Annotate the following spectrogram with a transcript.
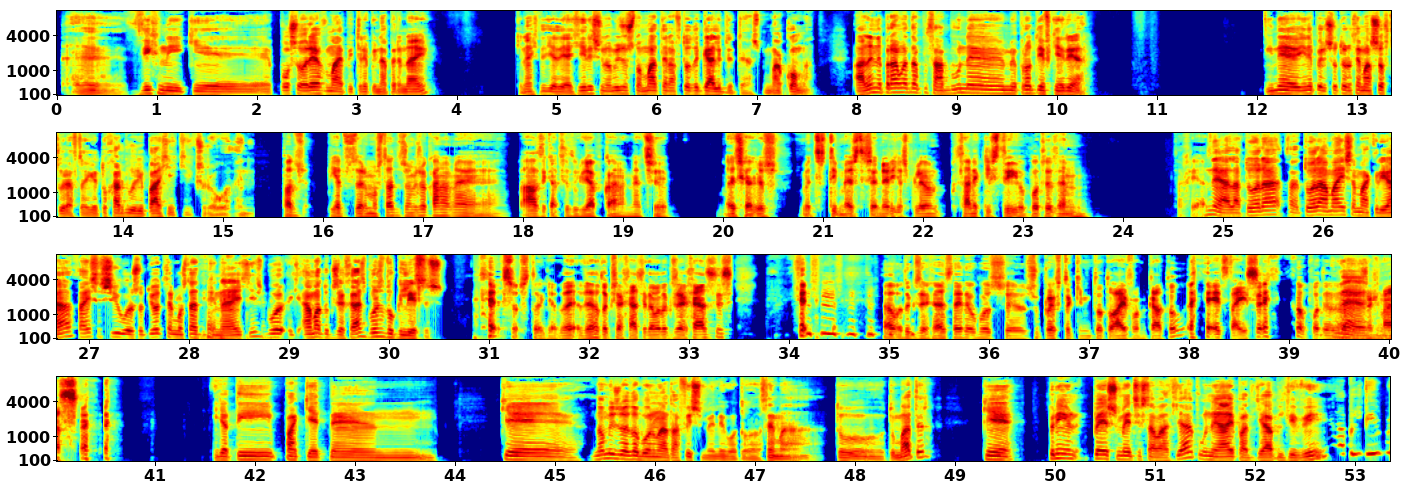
ε, δείχνει και πόσο ρεύμα επιτρέπει να περνάει και να έχει τέτοια διαχείριση, νομίζω στο Matter αυτό δεν κάλυπτεται, ας πούμε, ακόμα. Αλλά είναι πράγματα που θα μπουν με πρώτη ευκαιρία. Είναι, είναι περισσότερο θέμα software αυτά, γιατί το hardware υπάρχει εκεί, ξέρω εγώ. Δεν Πάντως, για τους θερμοστάτες νομίζω κάνανε άδικα τη δουλειά που κάνανε, έτσι. Έτσι αλλιώς με τις τιμές της ενέργειας πλέον θα είναι κλειστή, οπότε δεν θα χρειάζεται. Ναι, αλλά τώρα, θα, τώρα άμα είσαι μακριά θα είσαι σίγουρος ότι ό,τι θερμοστάτη και να έχεις, άμα το ξεχάσεις μπορείς να το κλείσεις. Ε, σωστό, δεν θα το ξεχάσεις, άμα το ξεχάσεις άμα το ξεχάσεις, θα είναι όπως ε, σου πέφτει το κινητό το iPhone κάτω. Έτσι θα είσαι. Οπότε δεν θα το ναι. ξεχνάς. Γιατί πακέτεν. Και νομίζω εδώ μπορούμε να τα αφήσουμε λίγο το θέμα του, του Matter. Και πριν πέσουμε έτσι στα βαθιά που είναι iPad και Apple TV. Apple TV.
